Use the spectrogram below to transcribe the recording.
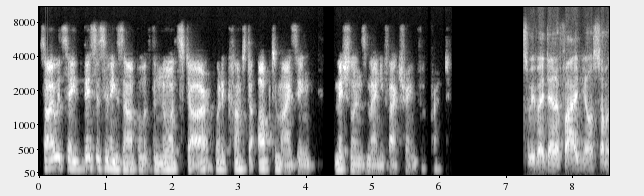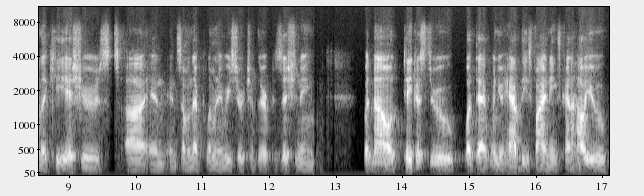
So I would say this is an example of the North Star when it comes to optimizing Michelin's manufacturing footprint. So we've identified, you know, some of the key issues uh, and, and some of that preliminary research of their positioning but now take us through what that when you have these findings kind of how you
